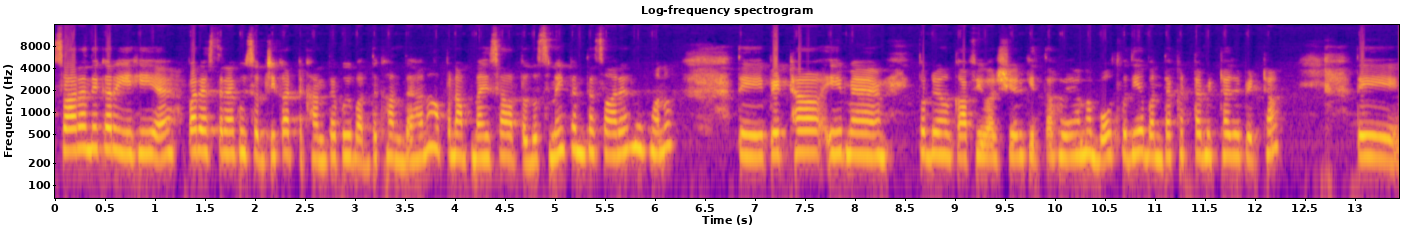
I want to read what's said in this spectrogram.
ਸਾਰਿਆਂ ਦੇ ਘਰ ਇਹੀ ਹੈ, ਪਰ ਇਸ ਤਰ੍ਹਾਂ ਕੋਈ ਸਬਜ਼ੀ ਘੱਟ ਖਾਂਦਾ, ਕੋਈ ਵੱਧ ਖਾਂਦਾ, ਹਨਾ? ਆਪਣਾ ਆਪਣਾ ਹਿਸਾਬ ਤਾਂ ਦੱਸਣਾ ਹੀ ਪੈਂਦਾ ਸਾਰਿਆਂ ਨੂੰ, ਹਨਾ? ਤੇ ਪੇਠਾ ਇਹ ਮੈਂ ਤੁਹਾਡੇ ਨਾਲ ਕਾਫੀ ਵਾਰ ਸ਼ੇਅਰ ਕੀਤਾ ਹੋਇਆ ਨਾ ਬਹੁਤ ਵਧੀਆ ਬਣਦਾ ਖੱਟਾ ਮਿੱਠਾ ਜਿਹਾ ਪੇਠਾ। ਤੇ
